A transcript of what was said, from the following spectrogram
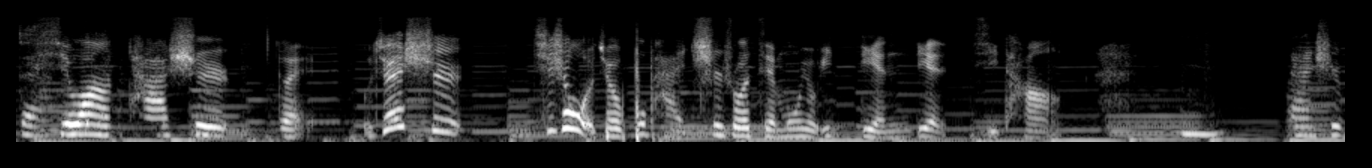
对，希望他是对我觉得是，其实我就不排斥说节目有一点点鸡汤，嗯，但是。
